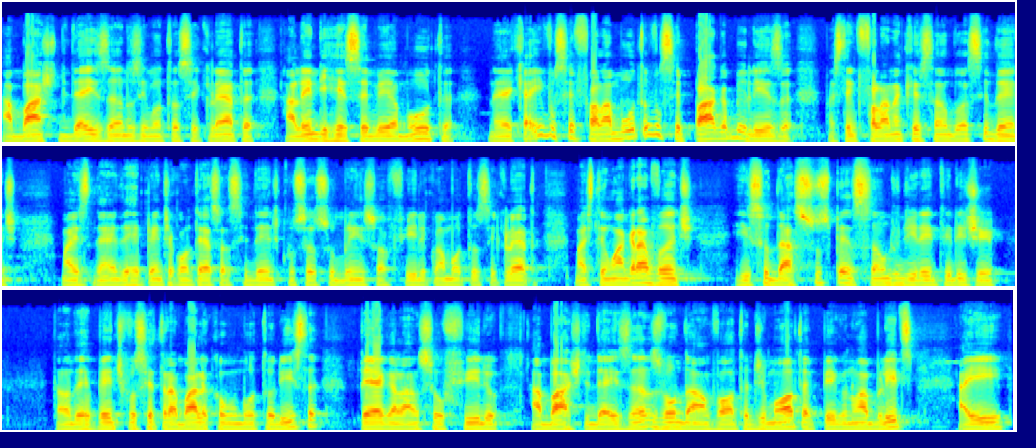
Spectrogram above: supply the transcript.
abaixo de 10 anos em motocicleta, além de receber a multa, né, que aí você fala, a multa você paga, beleza, mas tem que falar na questão do acidente. Mas, né, de repente acontece um acidente com seu sobrinho, sua filha com a motocicleta, mas tem um agravante, isso dá suspensão do direito de dirigir. Então, de repente, você trabalha como motorista, pega lá o seu filho abaixo de 10 anos, vão dar uma volta de moto, é pego numa blitz, aí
